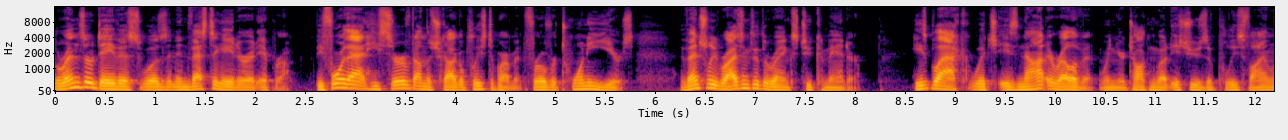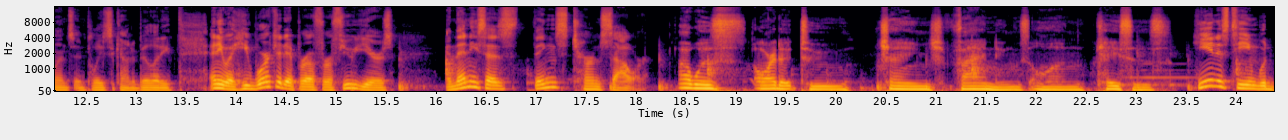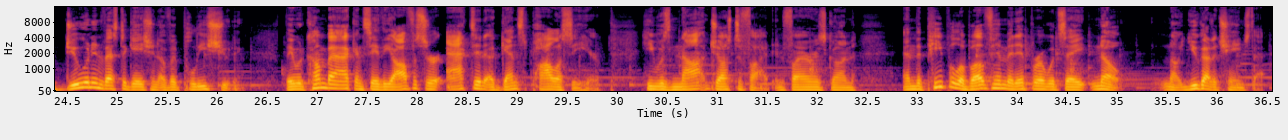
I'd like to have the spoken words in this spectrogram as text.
Lorenzo Davis was an investigator at IPRA. Before that, he served on the Chicago Police Department for over 20 years, eventually rising through the ranks to commander. He's black, which is not irrelevant when you're talking about issues of police violence and police accountability. Anyway, he worked at IPRA for a few years, and then he says things turned sour. I was ordered to change findings on cases. He and his team would do an investigation of a police shooting. They would come back and say the officer acted against policy here. He was not justified in firing his gun, and the people above him at IPRA would say, no, no, you got to change that.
